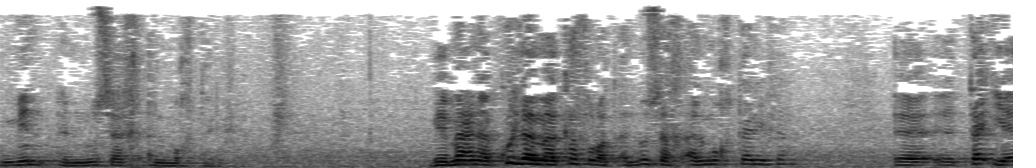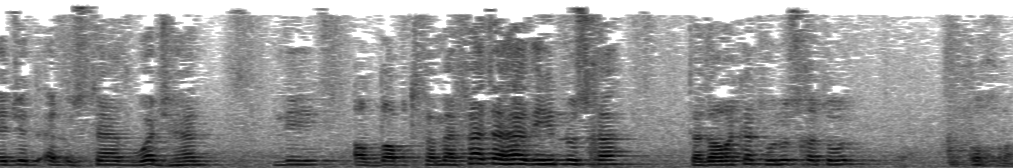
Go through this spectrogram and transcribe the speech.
من النسخ المختلفة. بمعنى كلما كثرت النسخ المختلفة آه، يجد الأستاذ وجها للضبط. فما فات هذه النسخة تداركته نسخة أخرى.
